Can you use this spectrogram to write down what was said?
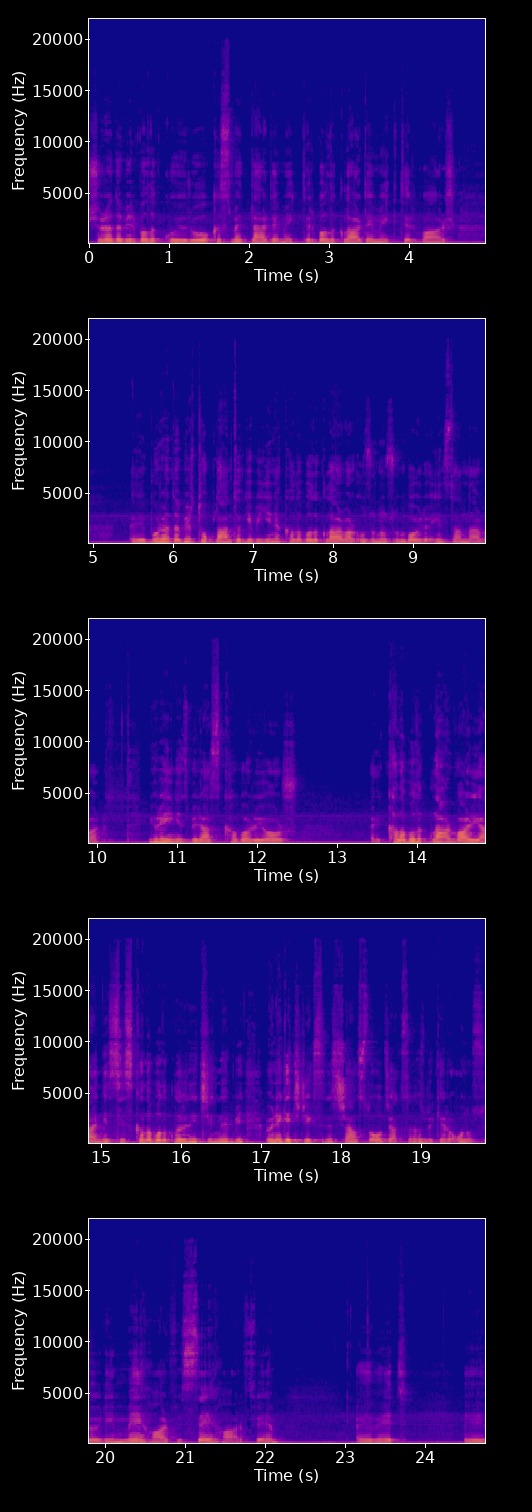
şurada bir balık kuyruğu kısmetler demektir. Balıklar demektir var. Ee, burada bir toplantı gibi yine kalabalıklar var. Uzun uzun boylu insanlar var. Yüreğiniz biraz kabarıyor. E, Kalabalıklar var yani. Siz kalabalıkların içinde bir öne geçeceksiniz. Şanslı olacaksınız. Bir kere onu söyleyeyim. M harfi, S harfi. Evet. E,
